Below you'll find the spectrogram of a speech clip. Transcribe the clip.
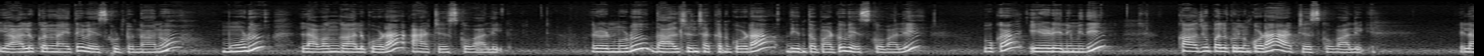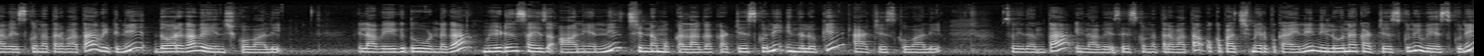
యాలకులను అయితే వేసుకుంటున్నాను. మూడు లవంగాలు కూడా యాడ్ చేసుకోవాలి. రెండు మూడు దాల్చిన చెక్కను కూడా దీంతోపాటు వేసుకోవాలి. ఒక ఏడెనిమిది కాజు పలుకులను కూడా యాడ్ చేసుకోవాలి. ఇలా వేసుకున్న తర్వాత వీటిని దోరగా వేయించుకోవాలి. ఇలా వేగుతూ ఉండగా మీడియం సైజు ఆనియన్ని చిన్న ముక్కలాగా కట్ చేసుకుని ఇందులోకి యాడ్ చేసుకోవాలి. సో ఇదంతా ఇలా వేసేసుకున్న తర్వాత ఒక పచ్చిమిరపకాయని నిలువున కట్ చేసుకుని వేసుకుని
